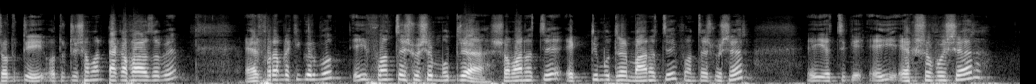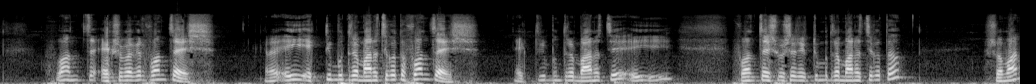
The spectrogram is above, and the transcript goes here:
যতটি, অতটি সমান টাকা পাওয়া যাবে। এরপর আমরা কি করব? এই পঞ্চাশ পয়সার মুদ্রা সমান হচ্ছে, একটি মুদ্রার মান হচ্ছে পঞ্চাশ পয়সার এই হচ্ছে কি, এই একশো পয়সার পঞ্চাশ একশো ভাগের পঞ্চাশ। এই একটি মুদ্রার মান হচ্ছে কত? পঞ্চাশ। একটি মুদ্রার মান হচ্ছে এই পঞ্চাশ পয়সার একটি মুদ্রার মান হচ্ছে কত? সমান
